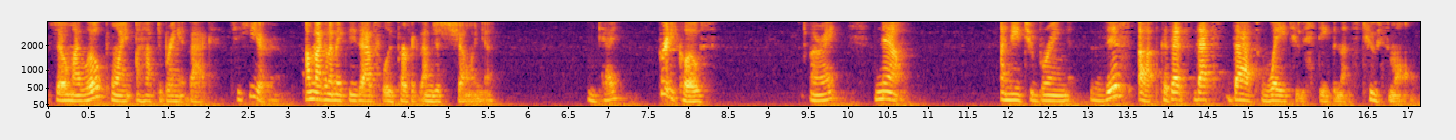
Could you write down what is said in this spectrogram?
So my low point, I have to bring it back to here. I'm not going to make these absolutely perfect. I'm just showing you. Okay, pretty close. All right, now I need to bring this up because that's that's that's way too steep and that's too small.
